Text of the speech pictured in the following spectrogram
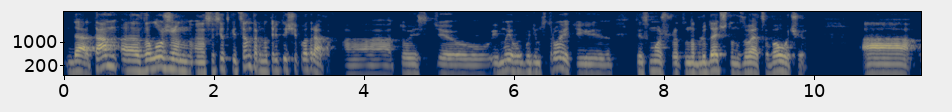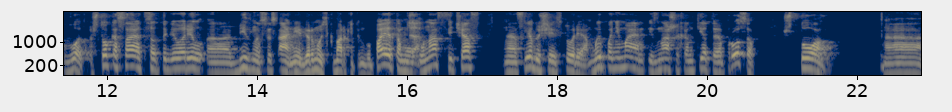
Да, там э, заложен э, соседский центр на 3000 квадратов. А, то есть, э, и мы его будем строить, и ты сможешь это наблюдать, что называется, воочию. А, вот, что касается, ты говорил, э, бизнеса, а, не, вернусь к маркетингу. Поэтому да. у нас сейчас следующая история. Мы понимаем из наших анкет и опросов, что э,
